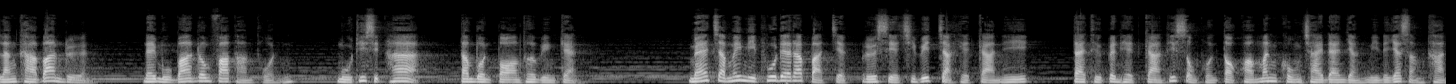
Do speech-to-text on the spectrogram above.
หลังคาบ้านเรือน ในหมู่บ้านร่มฟ้าผามผล หมู่ที่ 15 ตำบลปออำเภอเวียงแก่น แม้จะไม่มีผู้ได้รับบาดเจ็บหรือเสียชีวิตจากเหตุการณ์นี้ แต่ถือเป็นเหตุการณ์ที่ส่งผลต่อความมั่นคงชายแดนอย่างมีนัยสำคัญ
